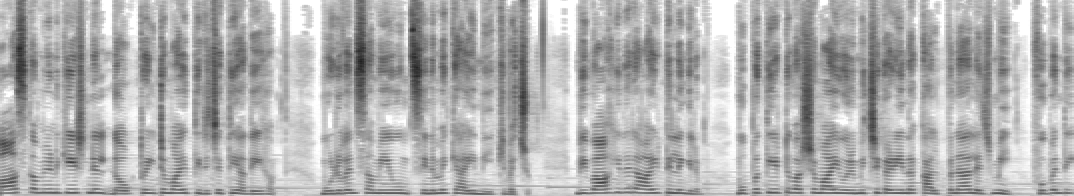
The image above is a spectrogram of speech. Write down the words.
മാസ് കമ്മ്യൂണിക്കേഷനിൽ ഡോക്ടറേറ്റുമായി തിരിച്ചെത്തിയ അദ്ദേഹം മുഴുവൻ സമയവും സിനിമയ്ക്കായി നീക്കിവച്ചു. വിവാഹിതരായിട്ടില്ലെങ്കിലും മുപ്പത്തിയെട്ട് വർഷമായി ഒരുമിച്ച് കഴിയുന്ന കൽപ്പന ലജ്മി ഹുബന്റെ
